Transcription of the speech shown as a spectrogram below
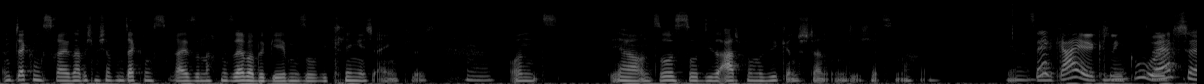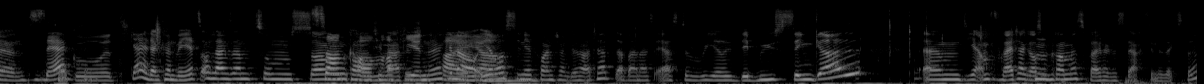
Entdeckungsreise, habe ich mich auf Entdeckungsreise nach mir selber begeben, so wie klinge ich eigentlich. Hm. Und ja, und so ist so diese Art von Musik entstanden, die ich jetzt mache. Ja. Ja, geil, klingt gut. Sehr schön. Sehr gut. Geil, dann können wir jetzt auch langsam zum Song, Song kommen, kommen, auf thematisch, jeden ne? Fall, Genau, ja. Eros, den ihr vorhin schon gehört habt, aber das erste Real Debüt-Single, ähm, die am Freitag rausgekommen ist. Freitag ist der 18.06.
